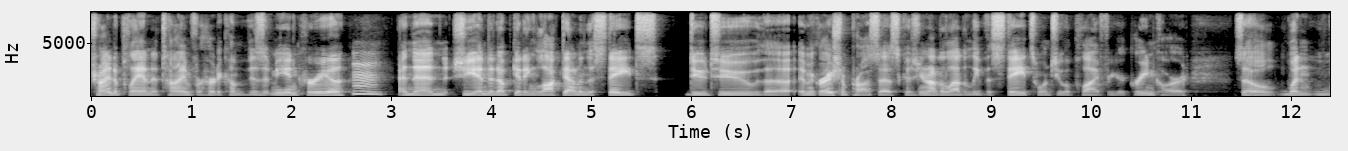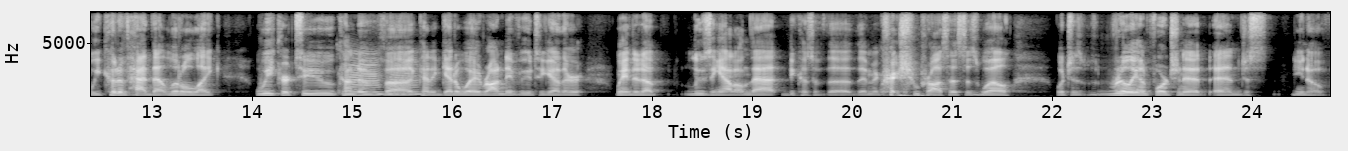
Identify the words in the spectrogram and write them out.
trying to plan a time for her to come visit me in Korea, and then she ended up getting locked down in the states due to the immigration process because you're not allowed to leave the states once you apply for your green card. So when we could have had that little like week or two kind of uh, kind of getaway rendezvous together, we ended up losing out on that because of the the immigration process as well, which is really unfortunate and just you know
